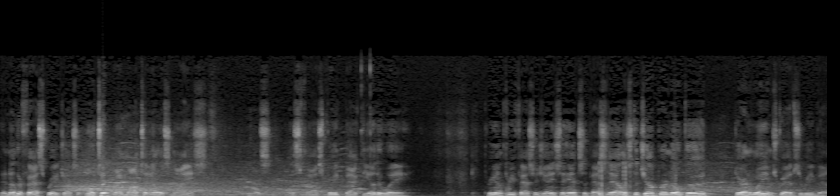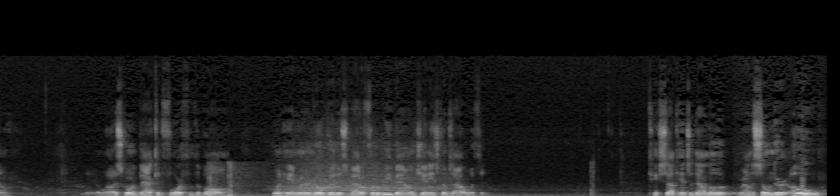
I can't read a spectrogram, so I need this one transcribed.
Another fast break. Johnson. Oh, tipped by Monta Ellis. Nice. Let's, let's fast break back the other way. Three on three faster. Jennings to Henson. Passes to Ellis. The jumper. No good. Deron Williams grabs the rebound. Well, it's going back and forth with the ball. One hand runner, no good. There's a battle for the rebound. Jennings comes out with it. Kicks out to Henson down low around the cylinder. Oh,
